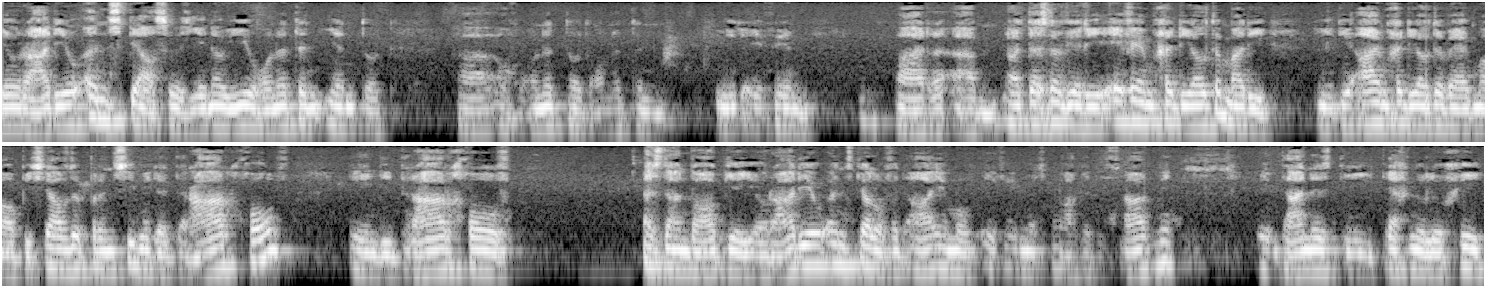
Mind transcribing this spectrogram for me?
jou radio instel soos jy nou hier 101 tot uh of 100 tot 104 FM maar ehm um, nou dis nou weer die FM gedeelte maar die die die AM gedeelte werk maar op dieselfde prinsip met 'n draergolf en die draergolf is dan waarop jy jou radio instel of dit AM of FM is maak dit saak nie. En dan is die tegnologie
